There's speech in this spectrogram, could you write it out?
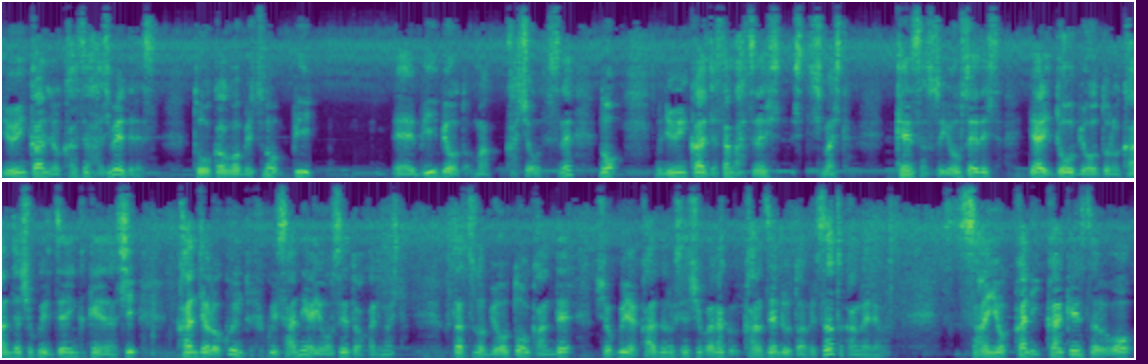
入院管理の感染初めてです。10日後別の B、えー、B 病棟、まあ、過小ですね、の入院患者さんが発熱しました。検査すると陽性でした。やはり同病棟の患者職員全員が検査し、患者6人と職員3人が陽性と分かりました。2つの病棟間で職員や患者の接触がなく、感染ルートは別だと考えられます。3、4日に1回検査を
